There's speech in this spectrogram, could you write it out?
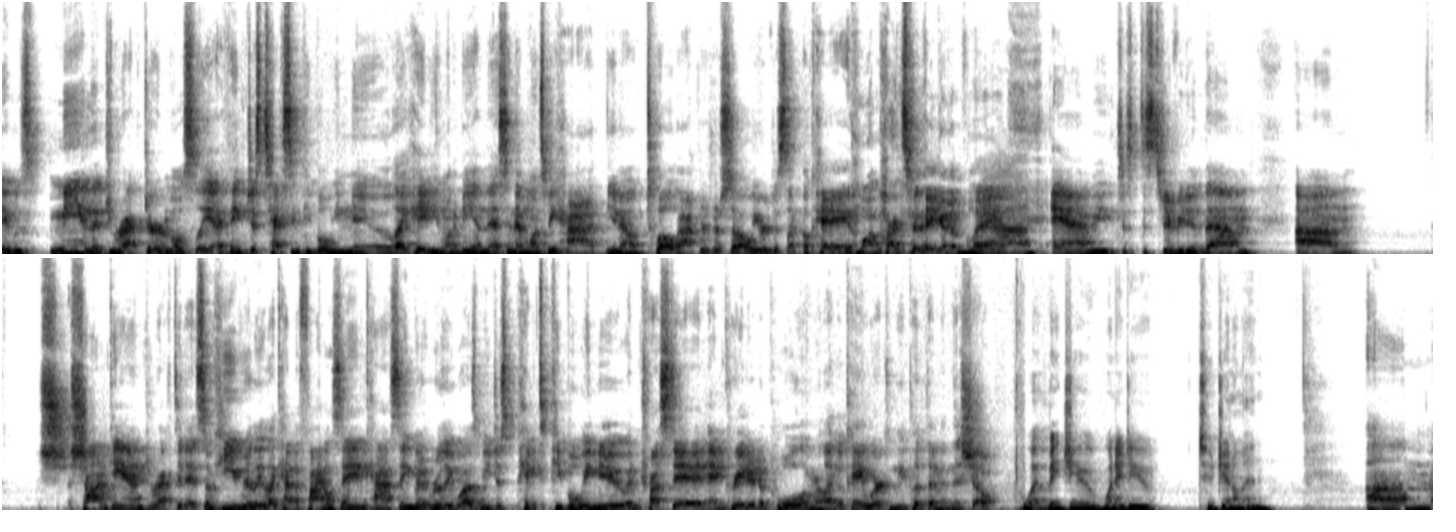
it was me and the director mostly. I think just texting people we knew, like, "Hey, do you want to be in this?" And then once we had, you know, twelve actors or so, we were just like, "Okay, what parts are they gonna play?" Yeah. And we just distributed them. Um, Sh- Sean Gann directed it, so he really like had the final say in casting. But it really was we just picked people we knew and trusted and created a pool, and we're like, okay, where can we put them in this show? What made you want to do Two Gentlemen? Um,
